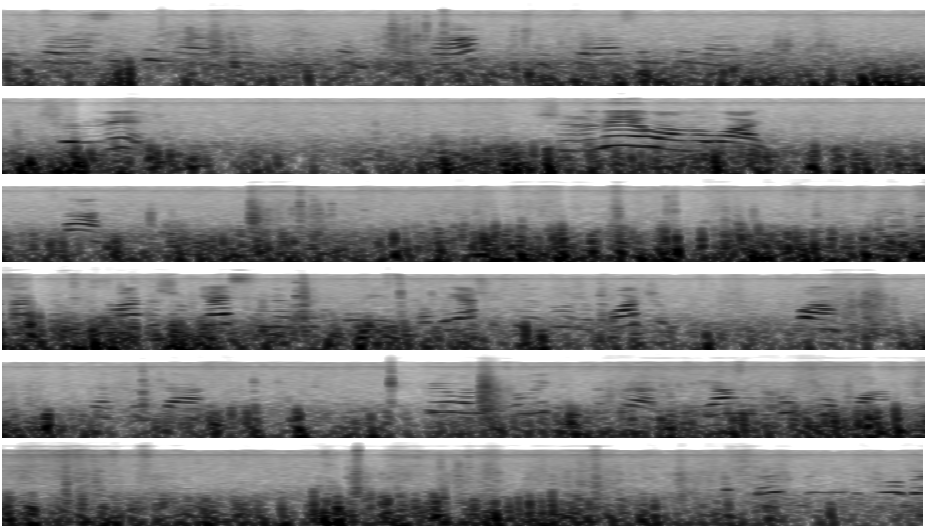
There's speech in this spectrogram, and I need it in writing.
Півтора сантиметра. А? Півтора сантиметра. Ширини. Ширини я мав на увазі. Так. Треба так зафіксувати, щоб я не високо, бо я щось не дуже хочу впасти, якщо чесно. Відкрив вам великий секрет, я не хочу впасти. Десь би її такого би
